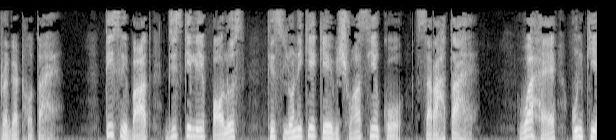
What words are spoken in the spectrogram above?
प्रकट होता है। तीसरी बात जिसके लिए पॉलुस थिसलोनिके के विश्वासियों को सराहता है, वह है उनकी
